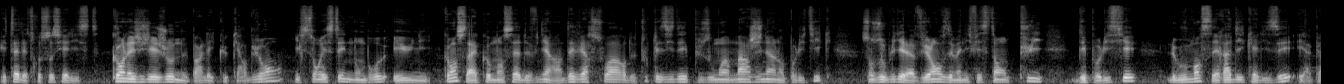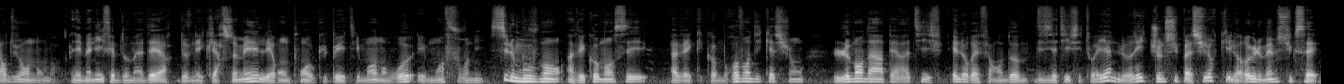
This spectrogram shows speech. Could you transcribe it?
était d'être socialiste. Quand les Gilets jaunes ne parlaient que carburant, ils sont restés nombreux et unis. Quand ça a commencé à devenir un déversoir de toutes les idées plus ou moins marginales en politique, sans oublier la violence des manifestants puis des policiers, le mouvement s'est radicalisé et a perdu en nombre. Les manifs hebdomadaires devenaient clairsemés, les ronds-points occupés étaient moins nombreux et moins fournis. Si le mouvement avait commencé avec comme revendication le mandat impératif et le référendum d'initiative citoyenne, le RIC, je ne suis pas sûr qu'il aurait eu le même succès.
